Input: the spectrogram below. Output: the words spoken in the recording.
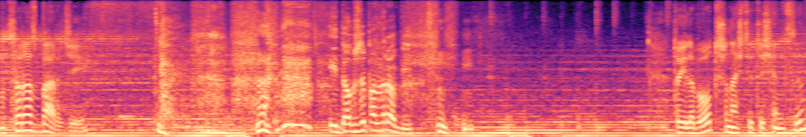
No coraz bardziej. I dobrze pan robi. To ile było? 13 tysięcy?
